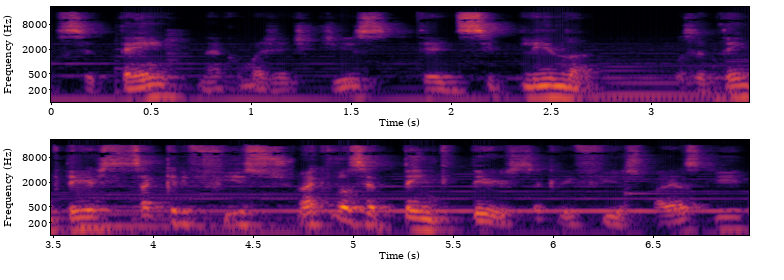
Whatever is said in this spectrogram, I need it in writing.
você tem, né, como a gente diz, ter disciplina você tem que ter sacrifício. Não é que você tem que ter sacrifício. Parece que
